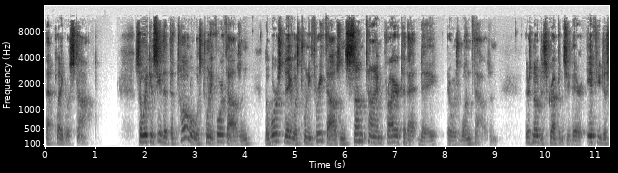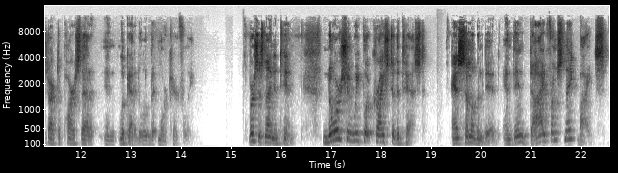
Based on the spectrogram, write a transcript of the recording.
that plague was stopped. So we can see that the total was 24,000. The worst day was 23,000. Sometime prior to that day, there was 1,000. There's no discrepancy there if you just start to parse that and look at it a little bit more carefully. Verses 9 and 10. Nor should we put Christ to the test, as some of them did, and then died from snake bites.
